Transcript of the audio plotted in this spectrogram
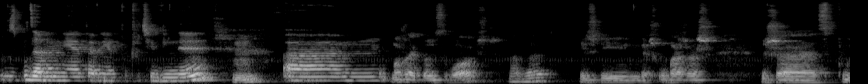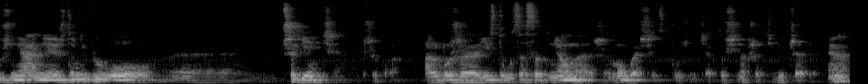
wzbudza we mnie pewnie poczucie winy. Hmm. Um, może jakąś złość nawet, jeśli wiesz, uważasz, że spóźnianie, że to nie było e, przegięcie na przykład albo że jest to uzasadnione, że mogłaś się spóźnić, jak ktoś się na przykład Ciebie czepia. Nie?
